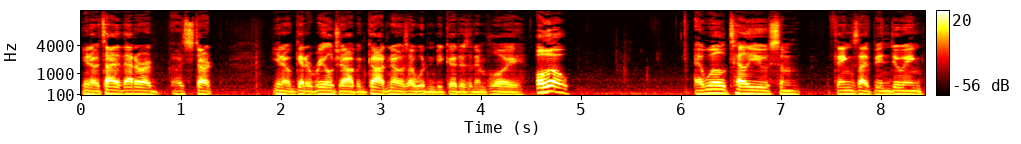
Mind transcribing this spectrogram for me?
you know, it's either that or I start you know, get a real job. And God knows I wouldn't be good as an employee. Although, I will tell you some things I've been doing.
